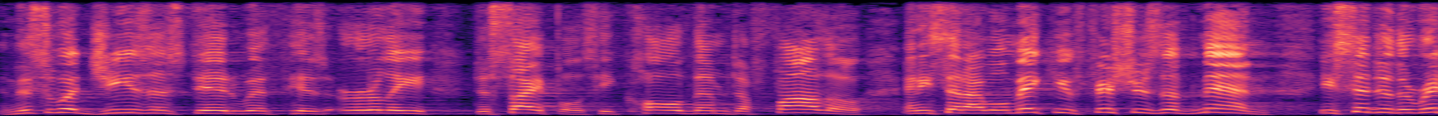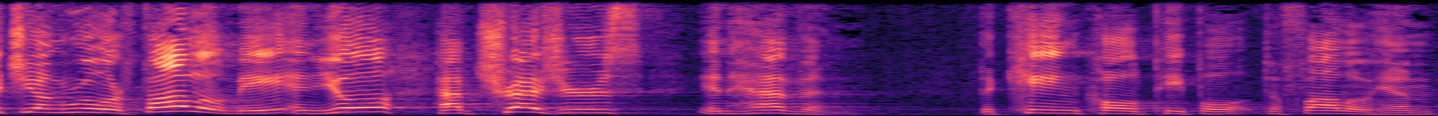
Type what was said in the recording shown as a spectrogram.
And this is what Jesus did with his early disciples. He called them to follow. And he said, I will make you fishers of men. He said to the rich young ruler, Follow me, and you'll have treasures in heaven. The king called people to follow him.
